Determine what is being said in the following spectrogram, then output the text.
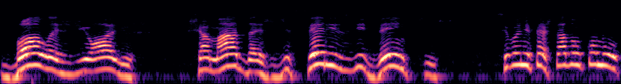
bolas de olhos, chamadas de seres viventes, se manifestavam como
